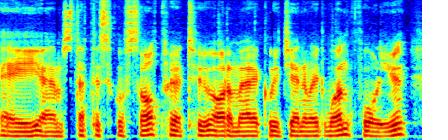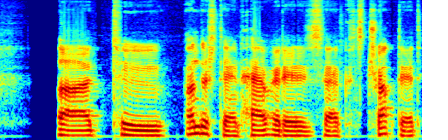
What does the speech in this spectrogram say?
a um, statistical software to automatically generate one for you. But to understand how it is uh, constructed,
